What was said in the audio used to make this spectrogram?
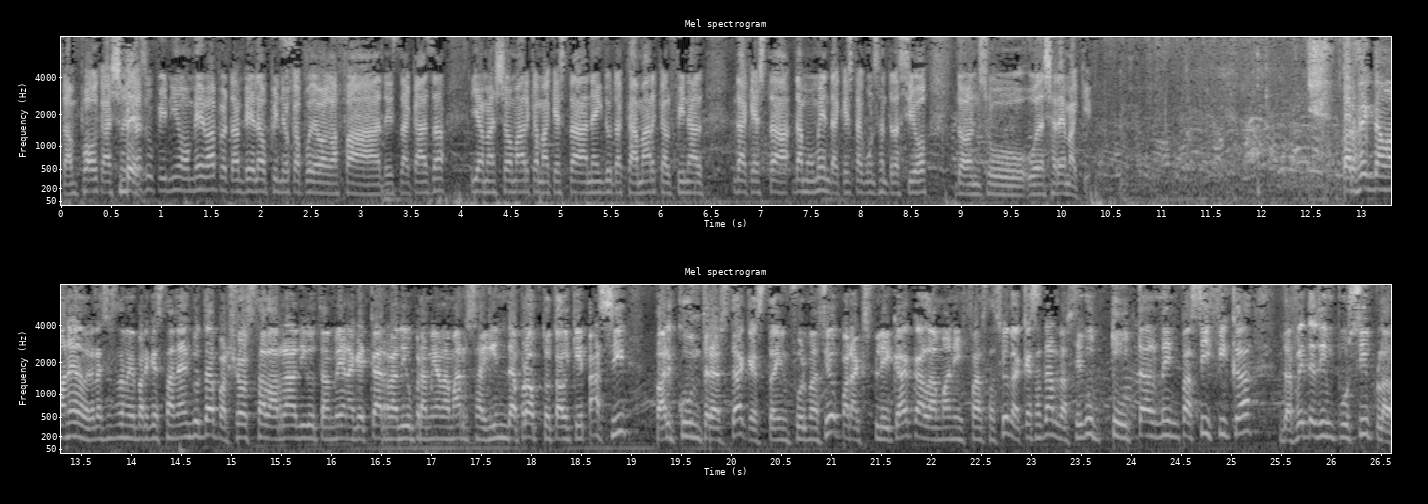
Tampoc, això Bé. ja és opinió meva, però també l'opinió que podeu agafar des de casa, i amb això, Marc, amb aquesta anècdota que marca al final d'aquesta, de moment d'aquesta concentració, doncs ho, ho deixarem aquí. Perfecte, Manel, gràcies també per aquesta anècdota. Per això està la ràdio també, en aquest cas Ràdio Premià de Mar, seguint de prop tot el que passi per contrastar aquesta informació, per explicar que la manifestació d'aquesta tarda ha sigut totalment pacífica. De fet, és impossible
